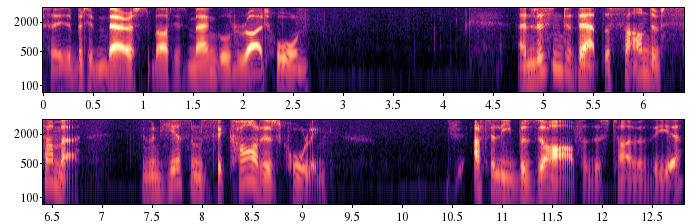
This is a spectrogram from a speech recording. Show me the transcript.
so he's a bit embarrassed about his mangled right horn. And listen to that, the sound of summer. You can hear some cicadas calling. Utterly bizarre for this time of the year.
